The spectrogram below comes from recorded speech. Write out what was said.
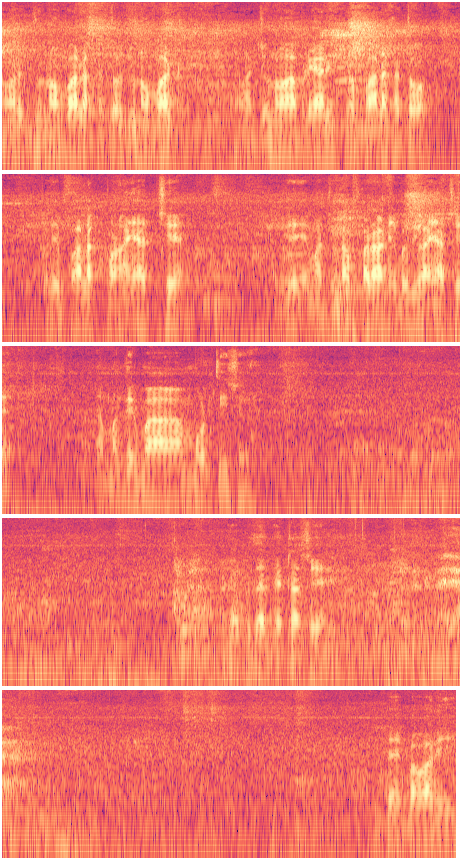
અમારો જૂનો પાલક હતો, જૂનો મઠ. એમાં જૂનો આપણે આ રીતનો પાલક હતો. એ પાલક પણ અહીંયા જ છે. એટલે એમાં જૂના ફરાની બધું અહીંયા છે. અને મંદિરમાં મૂર્તિ છે. બધા બેઠા છે. જય બાવારી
